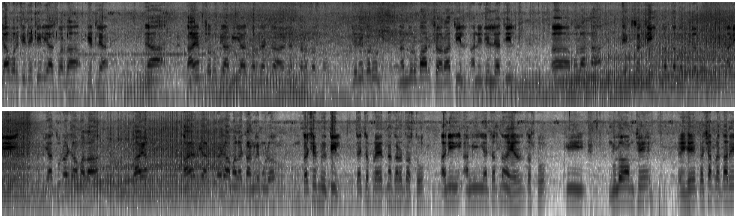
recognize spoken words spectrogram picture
यावर्षी देखील या स्पर्धा घेतल्या. त्या कायमस्वरूपी आम्ही या स्पर्धांचं आयोजन करत असतो. जेणेकरून नंदुरबार शहरातील आणि जिल्ह्यातील मुलांना एक संधी उपलब्ध करून देतो. आणि यातूनच आम्हाला कायम कायम यातूनच आम्हाला चांगले मुलं कसे मिळतील त्याचा प्रयत्न करत असतो. आणि आम्ही याच्यातनं हेरत असतो की मुलं आमचे हे कशा प्रकारे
